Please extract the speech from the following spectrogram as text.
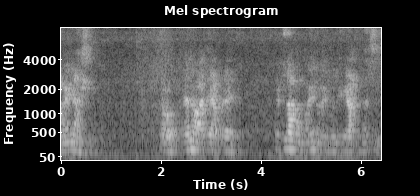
મહિના તો એનો આજે આપણે કેટલામો મહિનો એ યાદ નથી.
